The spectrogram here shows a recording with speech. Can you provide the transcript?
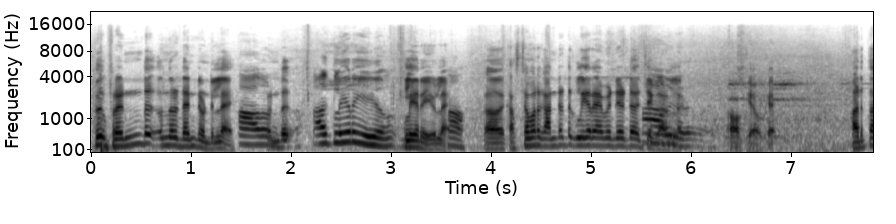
ഇത് ഫ്രണ്ട് ഒന്ന് ഡെന്റ് ഉണ്ടല്ലേ? ഫ്രണ്ട് ക്ലിയർ ചെയ്യും. ക്ലിയർ ചെയ്യും അല്ലേ? കസ്റ്റമർ കണ്ടിട്ട് ക്ലിയർ ചെയ്യാൻ വേണ്ടിയിട്ട് വെച്ചേക്കാണല്ലേ? ഓക്കെ ഓക്കെ അടുത്ത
